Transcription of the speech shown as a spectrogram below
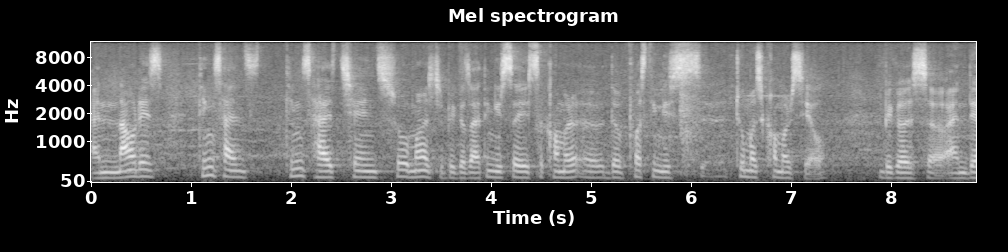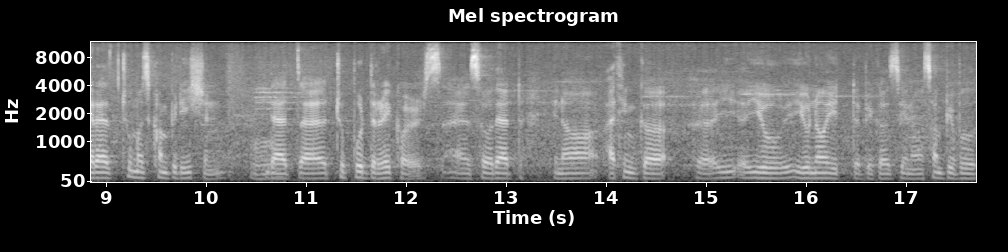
And nowadays things has things has changed so much because I think it's a, it's a uh, the first thing is too much commercial because uh, and there is too much competition mm -hmm. that uh, to put the records uh, so that you know I think uh, uh, you you know it because you know some people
